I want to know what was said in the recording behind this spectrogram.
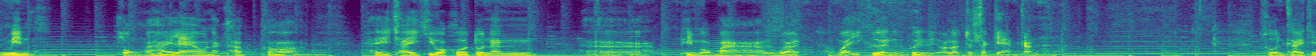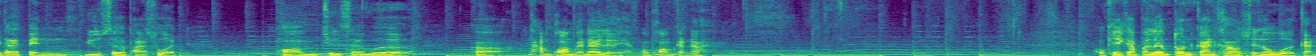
ดมินส่งมาให้แล้วนะครับ ก็ให้ใช้ QR code ตัวนั้นพิมพ์ออกมาหรือว่าไว้อีกเครื่องนึงเพื่อเดี๋ยวเราจะสแกนกัน ส่วนใครที่ได้เป็น user password พร้อมชื่อเซิร์ฟเวอร์ก็ทำพร้อมกันได้เลยพร้อมๆกันเนาะ โอเคครับ มาเริ่มต้นการเข้า Zero Work กัน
